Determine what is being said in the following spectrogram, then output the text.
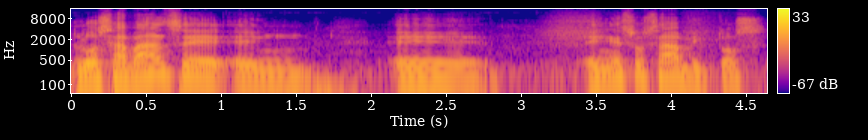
los avances en, eh, en esos ámbitos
